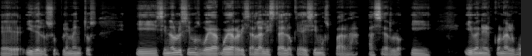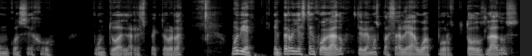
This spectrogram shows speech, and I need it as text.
eh, y de los suplementos. Y si no lo hicimos, voy a, voy a revisar la lista de lo que hicimos para hacerlo y, y venir con algún consejo puntual al respecto, ¿verdad? Muy bien, el perro ya está enjuagado, debemos pasarle agua por todos lados.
